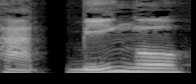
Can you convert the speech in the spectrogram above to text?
hạt bí ngô.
